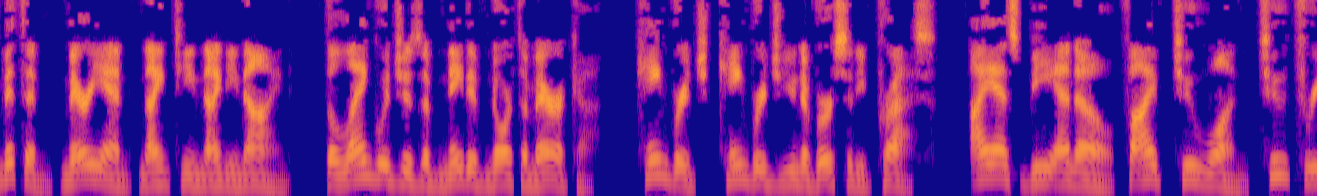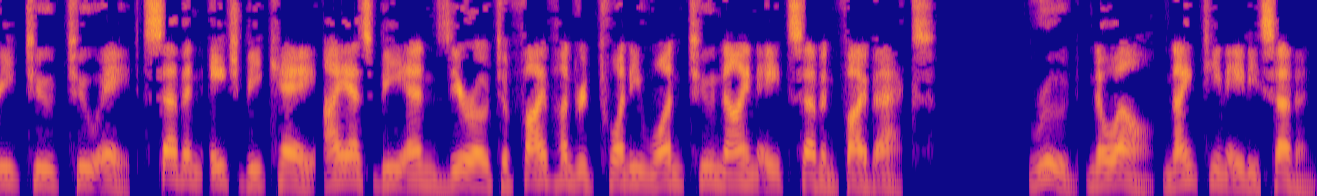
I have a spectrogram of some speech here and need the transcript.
Mithun, Marianne, 1999. The Languages of Native North America. Cambridge, Cambridge University Press. ISBN 0-521-23228-7, HBK, ISBN 0-521-29875-X. Rude, Noel, 1987.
